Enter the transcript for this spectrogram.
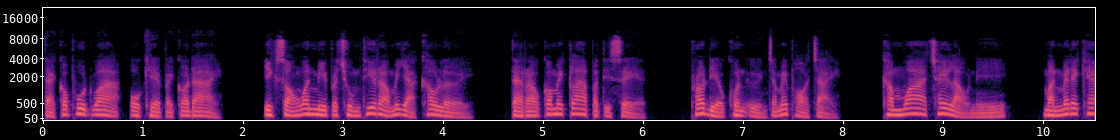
แต่ก็พูดว่าโอเคไปก็ได้ อีกสองวันมีประชุมที่เราไม่อยากเข้าเลย แต่เราก็ไม่กล้าปฏิเสธ เพราะเดี๋ยวคนอื่นจะไม่พอใจคำว่าใช่เหล่านี้ มันไม่ได้แค่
